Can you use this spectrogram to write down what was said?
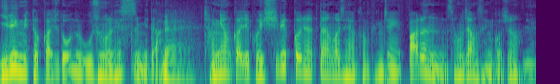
200m까지도 오늘 우승을 했습니다. 네. 작년까지 거의 10위권이었다는 걸 생각하면 굉장히 빠른 성장세인 거죠. 네.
